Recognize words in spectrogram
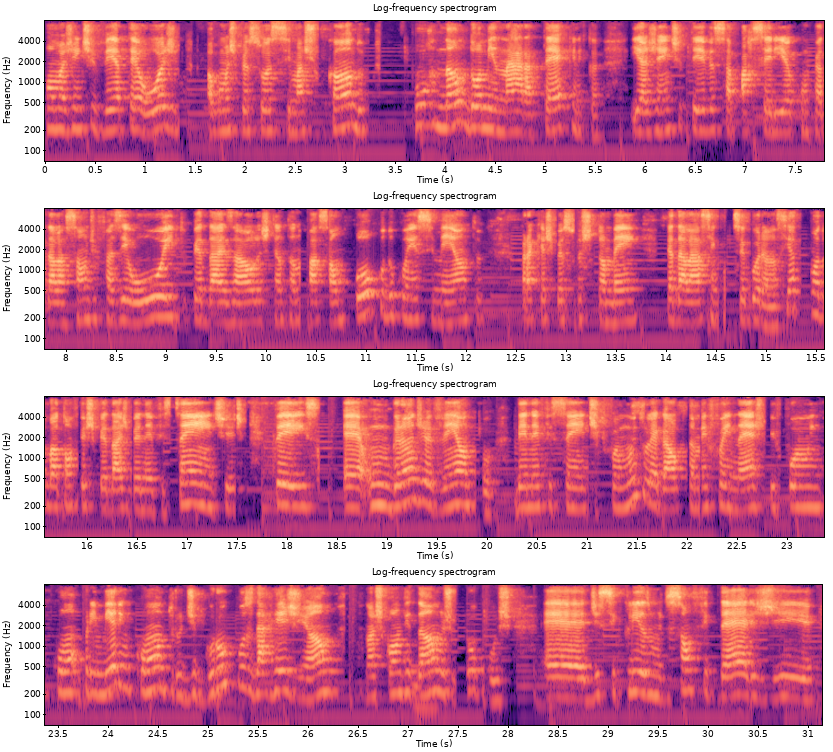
como a gente vê até hoje, algumas pessoas se machucando por não dominar a técnica, e a gente teve essa parceria com pedalação de fazer oito pedais aulas, tentando passar um pouco do conhecimento para que as pessoas também pedalassem com segurança. E a turma do Batom fez pedais beneficentes, fez é, um grande evento beneficente que foi muito legal, que também foi inédito, que foi um primeiro encontro de grupos da região. Nós convidamos grupos é, de ciclismo de São Fidélis, de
